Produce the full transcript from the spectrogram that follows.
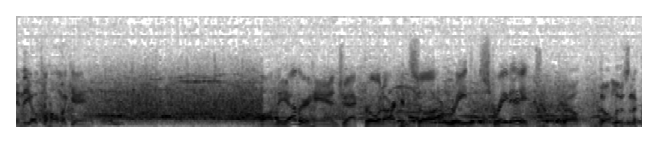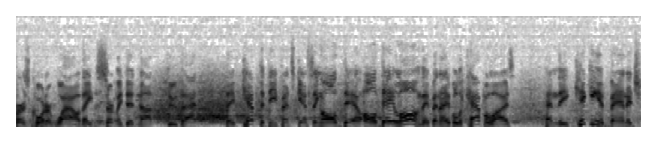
in the Oklahoma game. On the other hand, Jack Crowe and Arkansas rate straight A's. Well, don't lose in the first quarter. Wow, they certainly did not do that. They've kept the defense guessing all day, all day long. They've been able to capitalize. And the kicking advantage,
